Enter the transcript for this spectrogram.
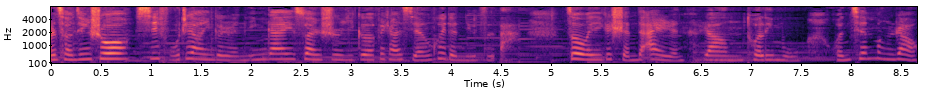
人曾经说，西弗这样一个人应该算是一个非常贤惠的女子吧。作为一个神的爱人，让托里姆魂牵梦绕，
